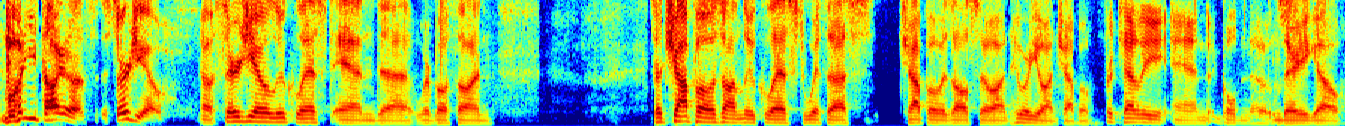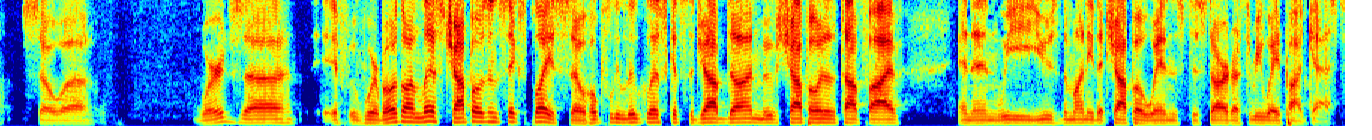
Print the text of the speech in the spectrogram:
What are you talking about, Sergio? Oh, Sergio, Luke List, and uh, we're both on. So Chapo is on Luke List with us. Chapo is also on. Who are you on, Chapo? Frittelli and Golden Nose. There you go. So uh, words. Uh, if, if we're both on list, Chapo's in sixth place. So hopefully Luke List gets the job done, moves Chapo into the top five, and then we use the money that Chapo wins to start our three-way podcast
